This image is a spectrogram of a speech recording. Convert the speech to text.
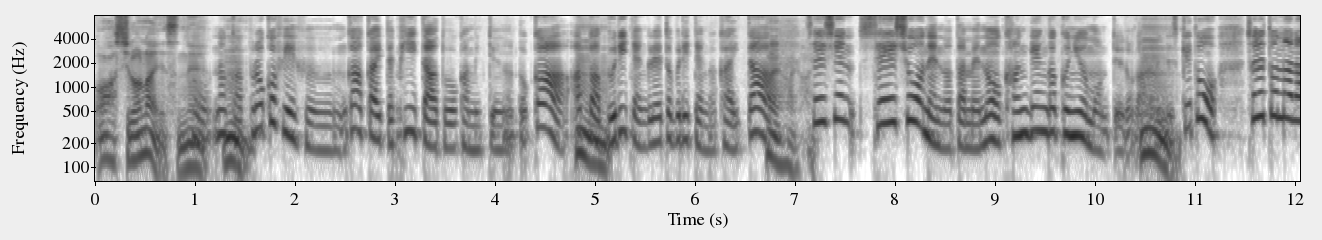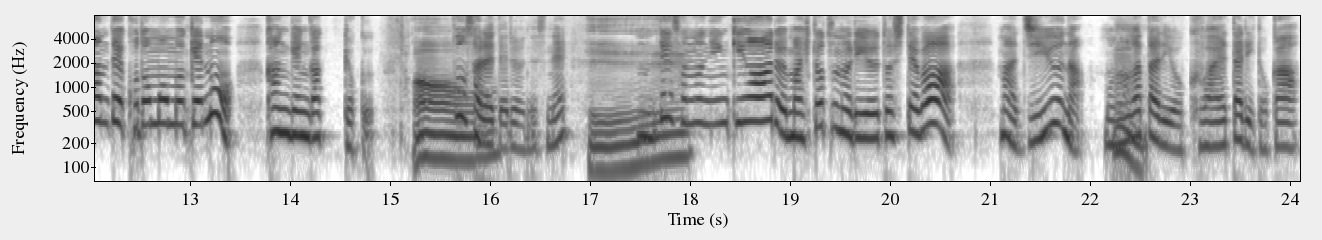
あ知らないですね。なんかうプロコフィエフが書いた「ピーターと狼」っていうのとか、あとはブリテングレートブリテンが書いた。青春青少年のための還元楽入門っていうのがあるんですけど、それと並んで子供向けの還元楽曲。とされてるんですね。でその人気がある、まあ、一つの理由としては、まあ、自由な物語を加えたりとか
